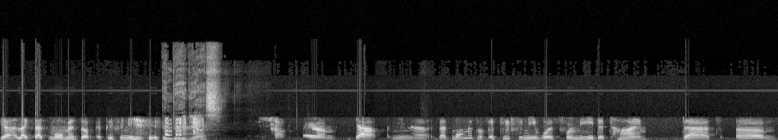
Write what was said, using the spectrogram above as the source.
Yeah, like that moment of epiphany. Indeed, yes. um, yeah, I mean, uh, that moment of epiphany was for me the time that, um,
